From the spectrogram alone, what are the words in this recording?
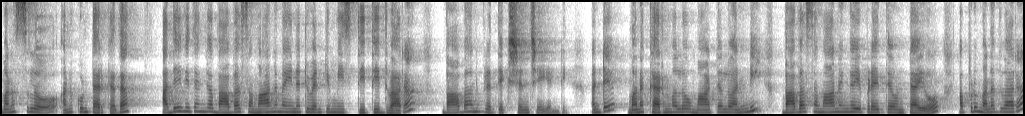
మనస్సులో అనుకుంటారు కదా. అదేవిధంగా బాబా సమానమైనటువంటి మీ స్థితి ద్వారా బాబాను ప్రత్యక్షం చేయండి. అంటే మన కర్మలో మాటలు అన్నీ బాబా సమానంగా ఎప్పుడైతే ఉంటాయో అప్పుడు మన ద్వారా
